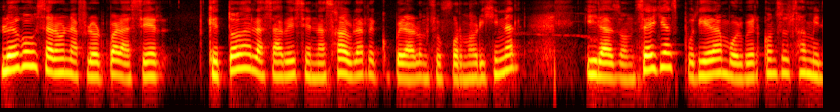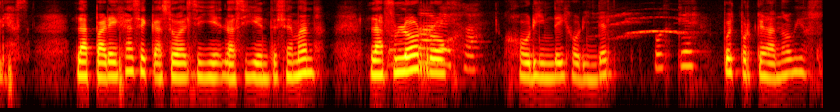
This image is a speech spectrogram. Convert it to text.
Luego usaron la flor para hacer que todas las aves en las jaulas recuperaron su forma original y las doncellas pudieran volver con sus familias. La pareja se casó al la siguiente semana. La flor roja, Jorinde y Jorindel. ¿Por qué? Pues porque eran novios.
